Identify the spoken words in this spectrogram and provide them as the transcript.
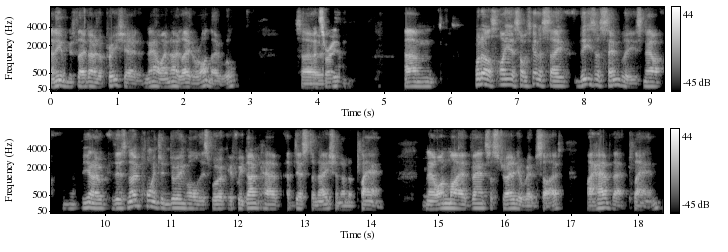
And even if they don't appreciate it now, I know later on they will. So that's right. Um, what else? Oh, yes, I was going to say these assemblies. Now, you know, there's no point in doing all this work if we don't have a destination and a plan. Now, on my Advance Australia website, I have that plan.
